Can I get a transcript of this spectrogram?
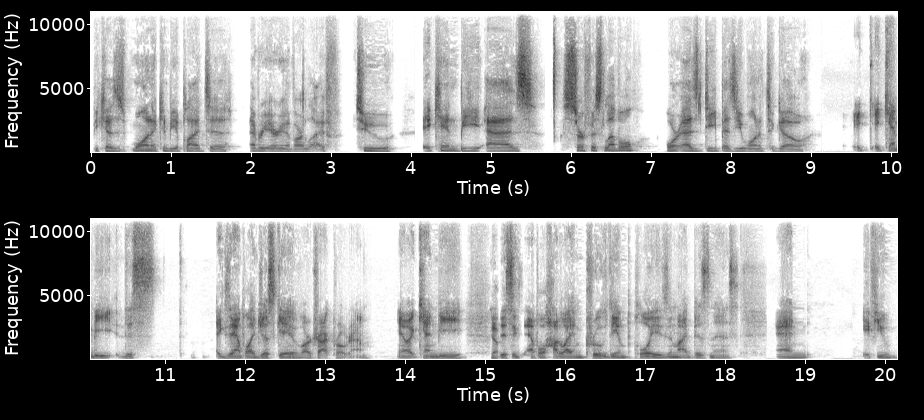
because one, it can be applied to every area of our life. Two, it can be as surface level or as deep as you want it to go. It, it can be this example I just gave of our track program. You know, it can be yep. this example how do I improve the employees in my business? And if you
